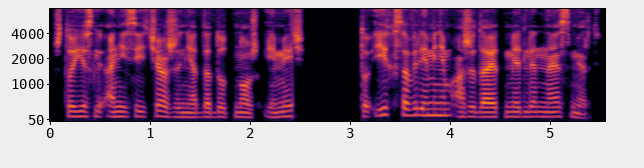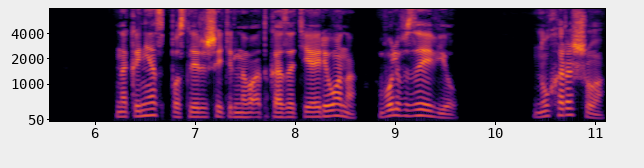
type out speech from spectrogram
что если они сейчас же не отдадут нож и меч, то их со временем ожидает медленная смерть. Наконец, после решительного отказа Теориона, Вольф заявил. «Ну хорошо,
